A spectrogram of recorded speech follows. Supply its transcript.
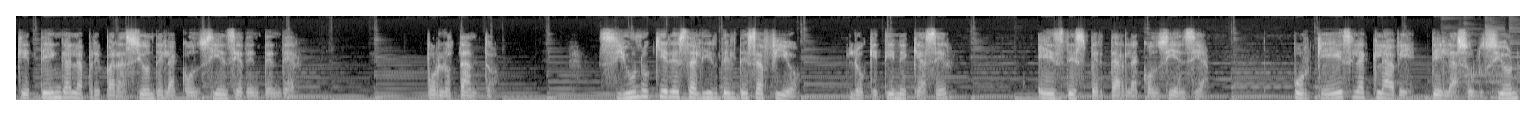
Que tenga la preparación de la conciencia de entender. Por lo tanto, si uno quiere salir del desafío, lo que tiene que hacer es despertar la conciencia, porque es la clave de la solución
